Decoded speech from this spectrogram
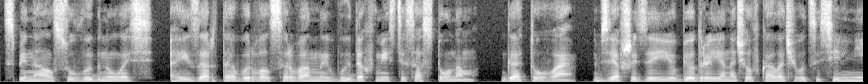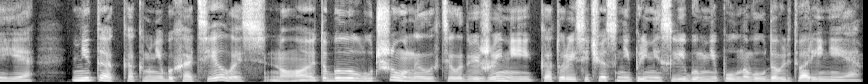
Спина Алсу выгнулась, а изо рта вырвался рваный выдох вместе со стоном. Готово. Взявшись за ее бедра, я начал вколачиваться сильнее. Не так, как мне бы хотелось, но это было лучше унылых телодвижений, которые сейчас не принесли бы мне полного удовлетворения.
